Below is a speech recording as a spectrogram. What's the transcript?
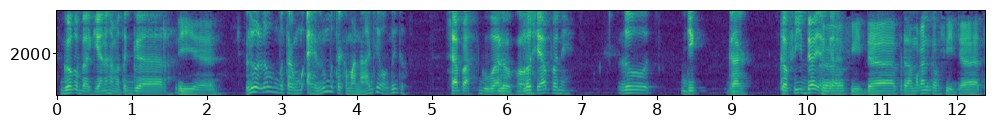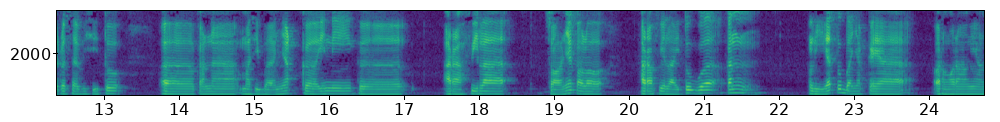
Gue kebagiannya sama tegar. Iya. lu lu muter eh lu muter ke mana aja waktu itu? Siapa? Gue Lu, lo siapa nih? Lu jik gar. Ke Vida ya ke Gar? Vida. Pertama kan ke Vida terus habis itu eh, karena masih banyak ke ini ke arah villa soalnya kalau arah villa itu gua kan lihat tuh banyak kayak orang-orang yang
